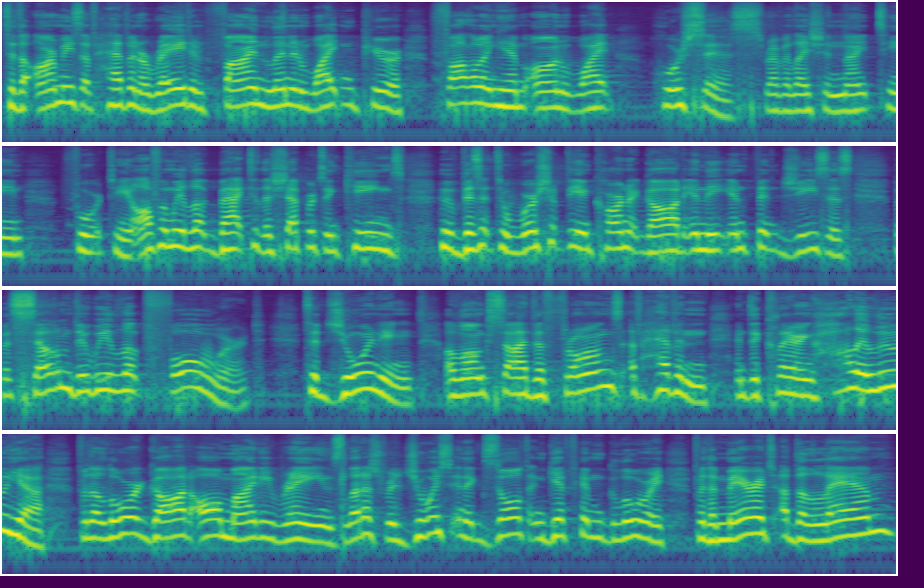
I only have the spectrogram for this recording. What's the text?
to the armies of heaven arrayed in fine linen, white and pure, following him on white horses. Revelation 19 14. Often we look back to the shepherds and kings who visit to worship the incarnate God in the infant Jesus, but seldom do we look forward to joining alongside the throngs of heaven and declaring, Hallelujah, for the Lord God Almighty reigns. Let us rejoice and exult and give him glory, for the marriage of the Lamb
